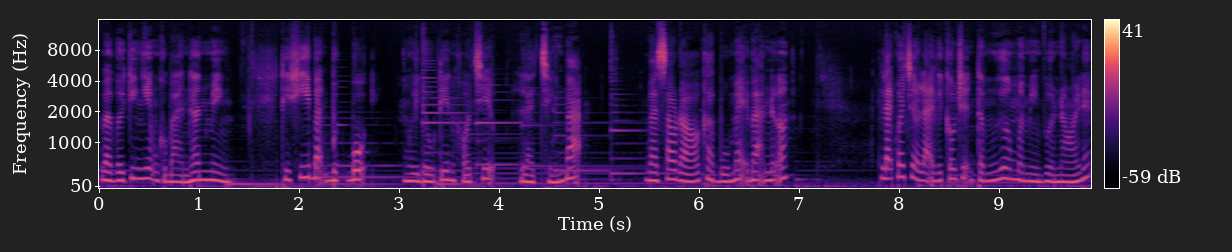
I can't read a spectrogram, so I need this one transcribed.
Và với kinh nghiệm của bản thân mình, thì khi bạn bực bội, người đầu tiên khó chịu là chính bạn. Và sau đó cả bố mẹ bạn nữa. Lại quay trở lại với câu chuyện tấm gương mà mình vừa nói đấy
